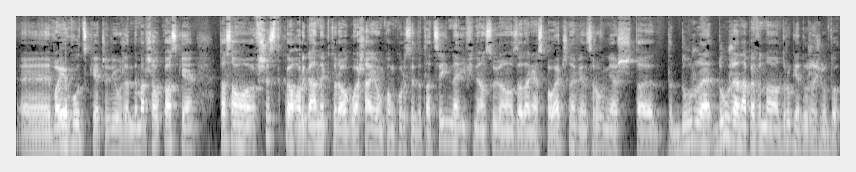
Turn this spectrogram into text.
e, wojewódzkie, czyli urzędy marszałkowskie. To są wszystko organy, które ogłaszają konkursy dotacyjne i finansują zadania społeczne, więc również to, to duże, duże, na pewno drugie duże źródło,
